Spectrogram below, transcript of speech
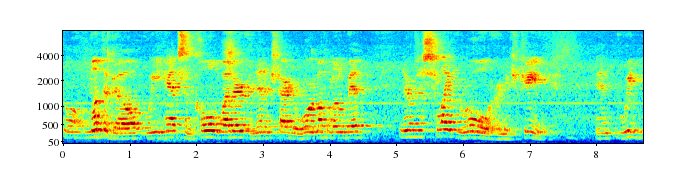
well, a month ago, we had some cold weather and then it started to warm up a little bit. And there was a slight roll or an exchange. And we,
